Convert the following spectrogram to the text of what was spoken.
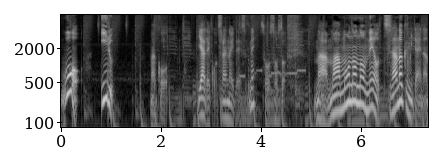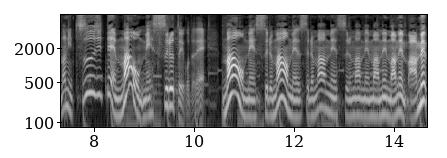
をいる。まあ、こう、矢でこう貫いたりするね。そうそうそう。まあ、魔物の目を貫くみたいなのに通じて、魔を滅するということで、魔を滅する、魔を滅する、魔を滅する、豆、豆、豆、豆、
